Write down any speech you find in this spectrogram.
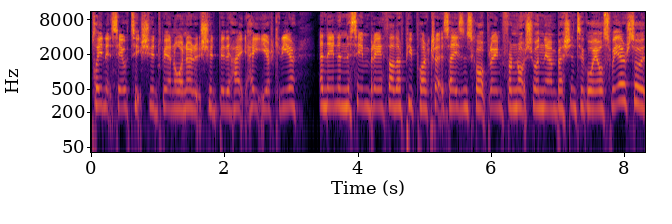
playing at Celtic should be an honour, it should be the height, height of your career. And then in the same breath, other people are criticising Scott Brown for not showing the ambition to go elsewhere. So,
